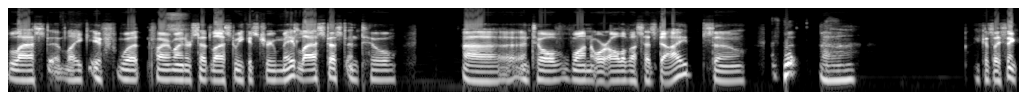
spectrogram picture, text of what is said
last, like if what Fireminer said last week is true, may last us until uh, until one or all of us has died. So, uh, because I think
